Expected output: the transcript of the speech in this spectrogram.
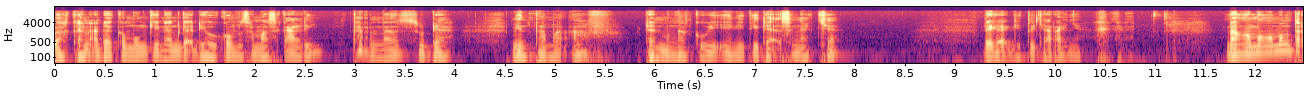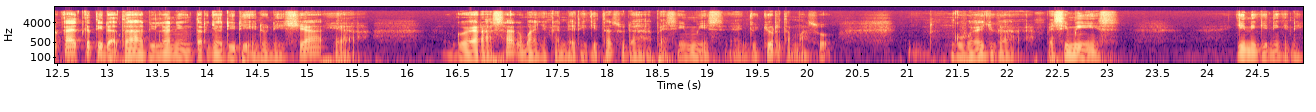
Bahkan ada kemungkinan enggak dihukum sama sekali karena sudah minta maaf dan mengakui ini tidak sengaja. Dia kayak gitu caranya. Nah ngomong-ngomong terkait ketidakadilan yang terjadi di Indonesia ya gue rasa kebanyakan dari kita sudah pesimis ya jujur termasuk gue juga pesimis gini gini gini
